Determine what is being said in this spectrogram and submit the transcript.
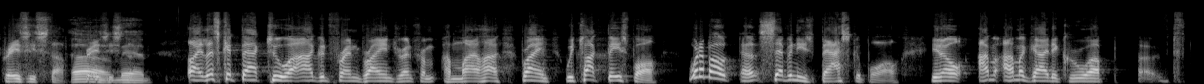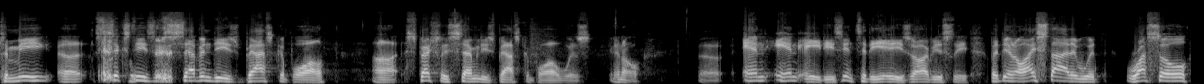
crazy stuff. Oh, Crazy stuff. man. All right, let's get back to uh, our good friend Brian Drent from a mile high. Brian, we talked baseball. What about uh, 70s basketball? You know, I'm I'm a guy that grew up. Uh, to me, uh, 60s and 70s basketball, uh, especially 70s basketball, was you know, uh, and and 80s into the 80s, obviously. But you know, I started with Russell,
